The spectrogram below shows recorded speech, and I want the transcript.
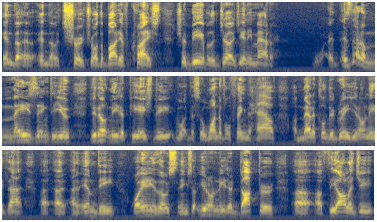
in the, in the church or the body of Christ should be able to judge any matter. Is that amazing to you? You don't need a PhD. That's a wonderful thing to have. A medical degree, you don't need that. An MD or any of those things. You don't need a doctor uh, of theology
